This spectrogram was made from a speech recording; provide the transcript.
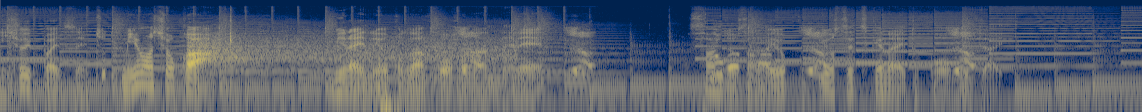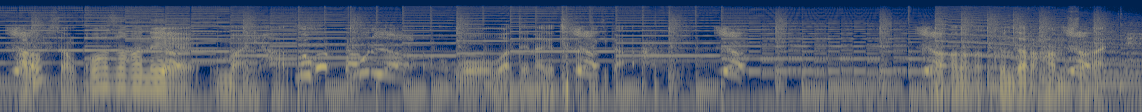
2勝1敗ですね。ちょっと見ましょうか。未来の横綱候補なんでね。三条さんが寄せつけないとこう見たい。荒藤さん小技がね、うまいはず。おお、上手投げ使ってきた。なかなか組んだら離さない。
